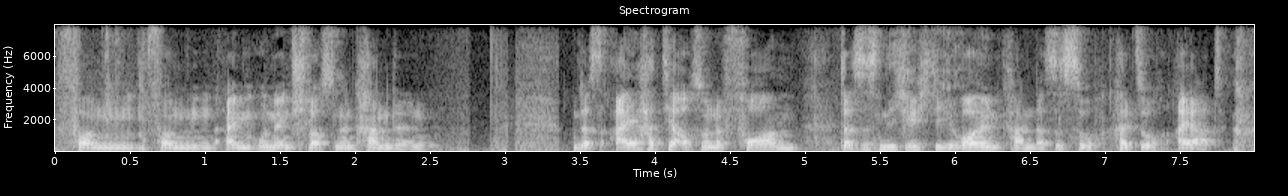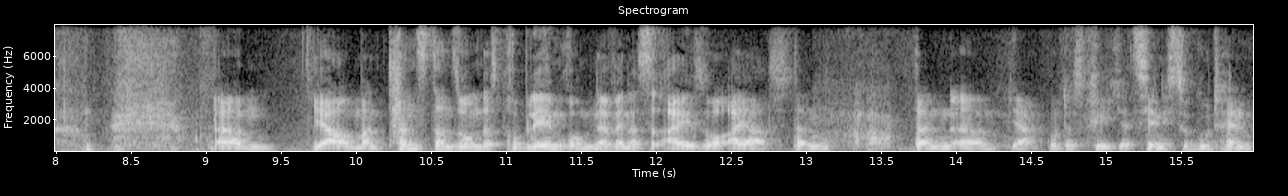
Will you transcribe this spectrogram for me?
von, von einem unentschlossenen Handeln. Und das Ei hat ja auch so eine Form, dass es nicht richtig rollen kann, dass es so halt so eiert. ähm, ja, und man tanzt dann so um das Problem rum, ne? wenn das Ei so eiert. Dann, dann ähm, ja, gut, das kriege ich jetzt hier nicht so gut hin.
